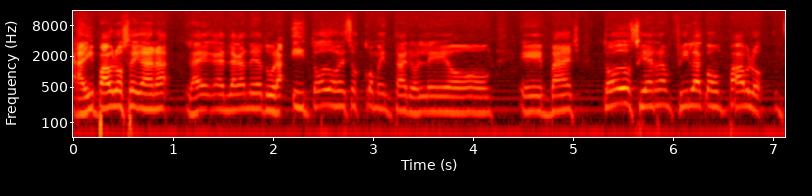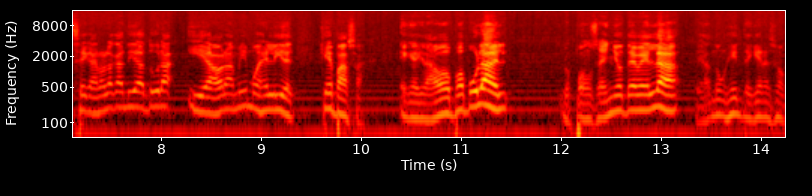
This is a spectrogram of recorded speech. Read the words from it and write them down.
Ahí Pablo se gana la, la candidatura y todos esos comentarios, León, eh, Banch, todos cierran fila con Pablo. Se ganó la candidatura y ahora mismo es el líder. ¿Qué pasa? en el lado popular, los ponceños de verdad, te dando un hint de quiénes son.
